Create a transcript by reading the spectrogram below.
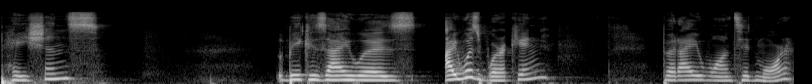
patience because I was I was working, but I wanted more,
